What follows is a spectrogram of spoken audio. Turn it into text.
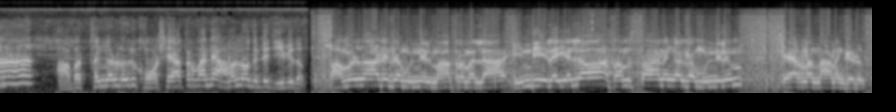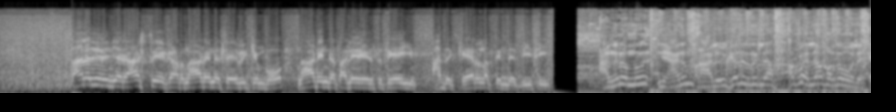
അബദ്ധങ്ങളുടെ ഒരു ഘോഷയാത്ര തന്നെയാണല്ലോ നിന്റെ ജീവിതം. തമിഴ്നാടിന്റെ മുന്നിൽ മാത്രമല്ല ഇന്ത്യയിലെ എല്ലാ സംസ്ഥാനങ്ങളുടെ മുന്നിലും കേരളം നാണം കെടും. തലതിരിഞ്ഞ രാഷ്ട്രീയക്കാർ നാടിനെ സേവിക്കുമ്പോൾ നാടിന്റെ തലയെഴുത്ത് തേയും. അത് കേരളത്തിന്റെ വിധി. അങ്ങനെ ഒന്നും ഞാനും ആലോചിക്കാതിരുന്നില്ല. അപ്പൊ എല്ലാം പറഞ്ഞ പോലെ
